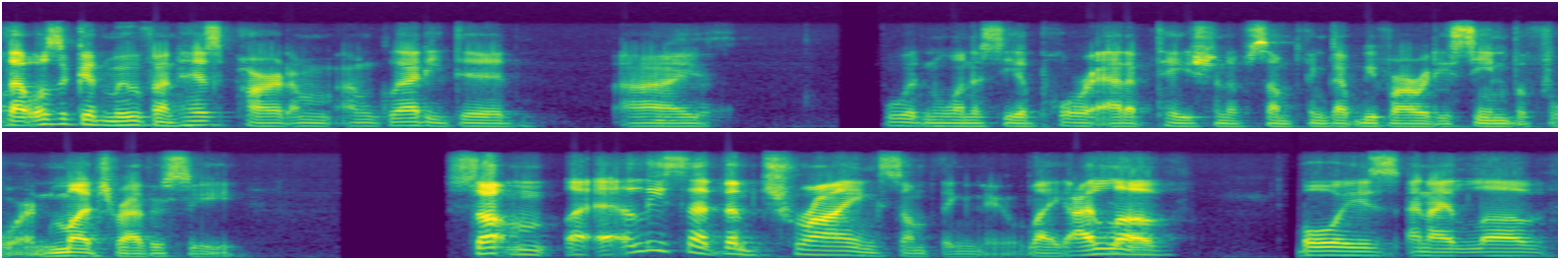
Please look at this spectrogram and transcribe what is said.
That was a good move on his part. I'm I'm glad he did. I wouldn't want to see a poor adaptation of something that we've already seen before, and much rather see something at least at them trying something new. Like I love boys and I love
